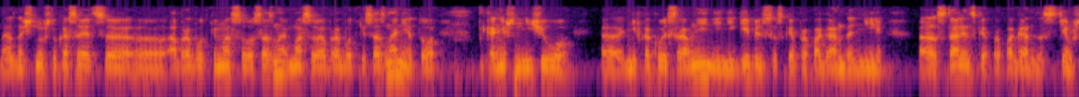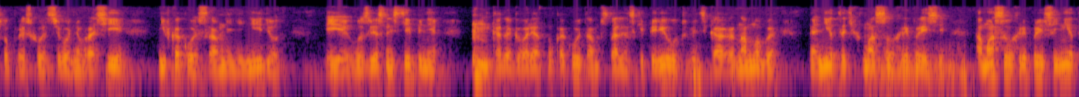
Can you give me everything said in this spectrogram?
А, значит, ну, что касается э, обработки массового созна... массовой обработки сознания, то, конечно, ничего, э, ни в какое сравнение, ни геббельсовская пропаганда, ни э, сталинская пропаганда с тем, что происходит сегодня в России – ни в какое сравнение не идет. И в известной степени, когда говорят, ну какой там сталинский период, ведь намного нет этих массовых репрессий. А массовых репрессий нет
